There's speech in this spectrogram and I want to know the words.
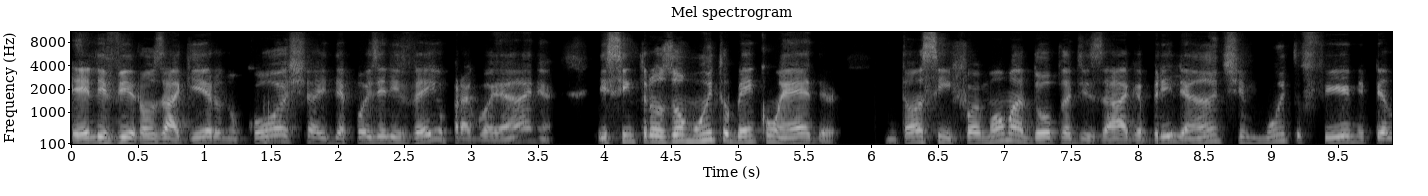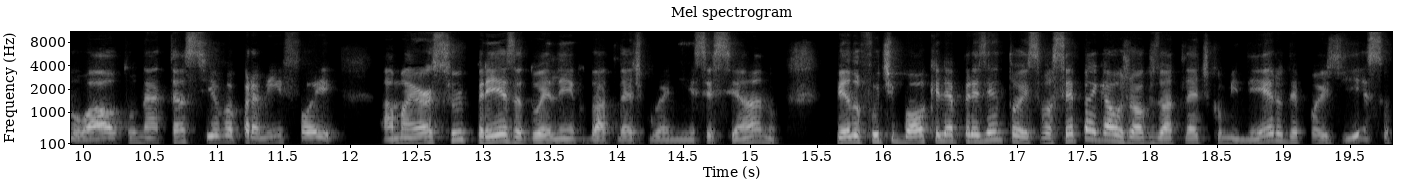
ele virou zagueiro no Coxa e depois ele veio para Goiânia e se entrosou muito bem com o Éder. Então, assim, formou uma dupla de zaga brilhante, muito firme pelo alto. O Nathan Silva, para mim, foi a maior surpresa do elenco do Atlético Goianiense esse ano, pelo futebol que ele apresentou. E se você pegar os jogos do Atlético Mineiro depois disso,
